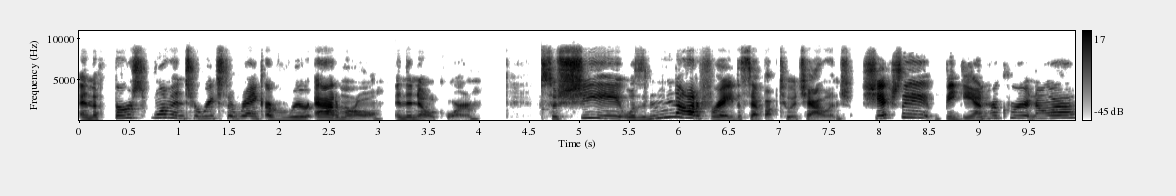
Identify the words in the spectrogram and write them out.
and the first woman to reach the rank of Rear Admiral in the NOAA Corps. So she was not afraid to step up to a challenge. She actually began her career at NOAA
